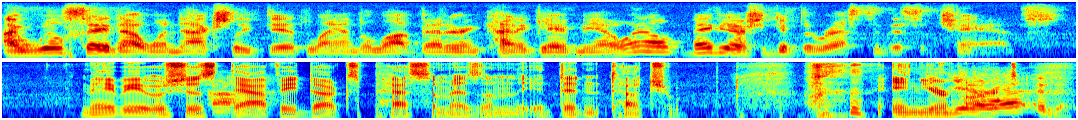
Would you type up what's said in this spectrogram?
i will say that one actually did land a lot better and kind of gave me a well maybe i should give the rest of this a chance Maybe it was just uh, Daffy Duck's pessimism that it didn't touch in your you know heart. what and,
